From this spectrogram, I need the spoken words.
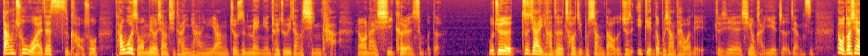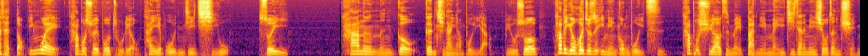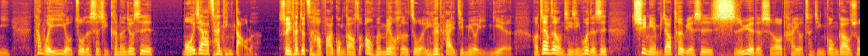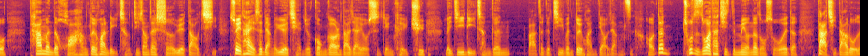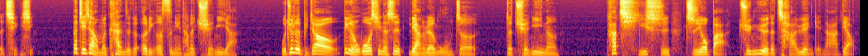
当初我还在思考说，他为什么没有像其他银行一样，就是每年推出一张新卡，然后来吸客人什么的。我觉得这家银行真的超级不上道的，就是一点都不像台湾的这些信用卡业者这样子。那我到现在才懂，因为他不随波逐流，他也不闻鸡起舞，所以他呢能够跟其他银行不一样。比如说。它的优惠就是一年公布一次，它不需要是每半年每一季在那边修正权益。它唯一有做的事情，可能就是某一家餐厅倒了，所以他就只好发公告说：“哦，我们没有合作了，因为他已经没有营业了。”好，这样这种情形，或者是去年比较特别，是十月的时候，他有曾经公告说他们的华航兑换里程即将在十二月到期，所以他也是两个月前就公告，让大家有时间可以去累积里程跟。把这个积分兑换掉，这样子好。但除此之外，它其实没有那种所谓的大起大落的情形。那接下来我们看这个二零二四年它的权益啊，我觉得比较令人窝心的是两人五折的权益呢，它其实只有把君悦的茶苑给拿掉。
